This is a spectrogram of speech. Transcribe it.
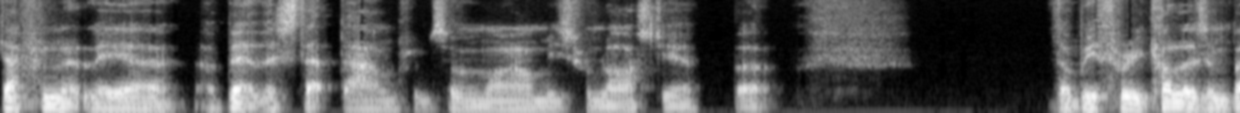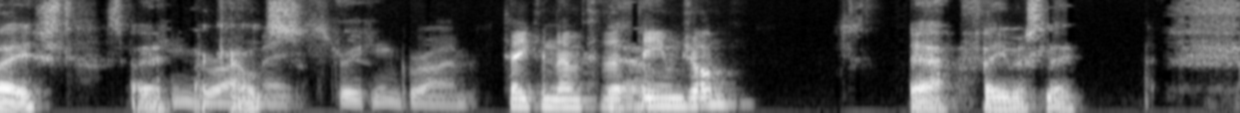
Definitely a, a bit of a step down from some of my armies from last year, but there'll be three colours in base, so streaking that grime, mate. counts. Streaking grime. Taking them for the Yeah. theme, John. Yeah, famously.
